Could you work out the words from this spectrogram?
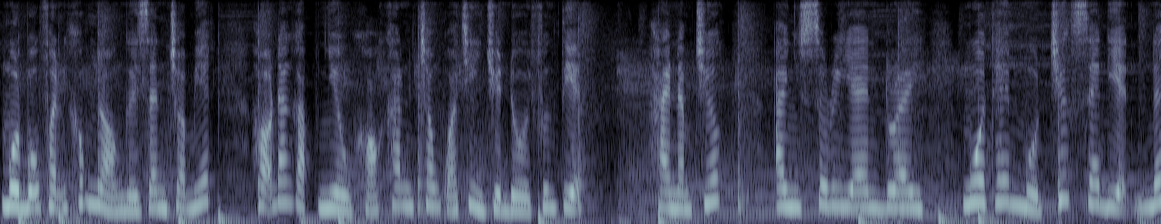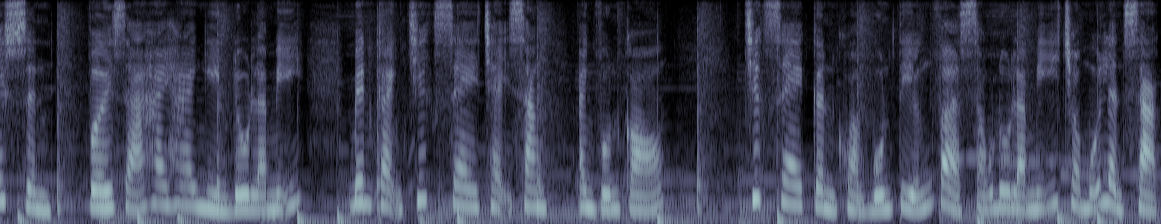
một bộ phận không nhỏ người dân cho biết họ đang gặp nhiều khó khăn trong quá trình chuyển đổi phương tiện. Hai năm trước, anh Suryan Gray mua thêm một chiếc xe điện Nexon với giá 22.000 đô la Mỹ, bên cạnh chiếc xe chạy xăng anh vốn có. Chiếc xe cần khoảng 4 tiếng và 6 đô la Mỹ cho mỗi lần sạc,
